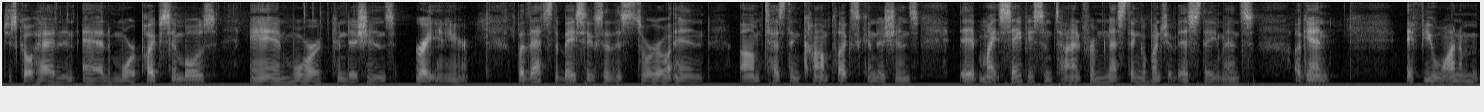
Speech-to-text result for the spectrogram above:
just go ahead and add more pipe symbols and more conditions right in here. But that's the basics of this tutorial and um, testing complex conditions. It might save you some time from nesting a bunch of if statements. Again, if you want to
